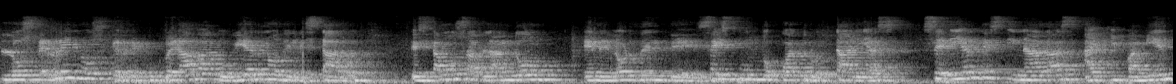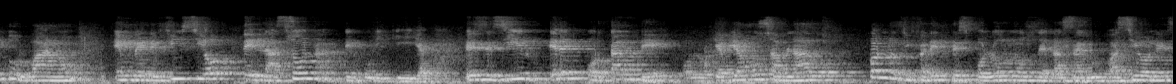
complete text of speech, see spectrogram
los terrenos que recuperaba el gobierno del Estado, estamos hablando en el orden de 6.4 hectáreas, serían destinadas a equipamiento urbano en beneficio de la zona de Juriquilla. Es decir, era importante, con lo que habíamos hablado con los diferentes colonos de las agrupaciones,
